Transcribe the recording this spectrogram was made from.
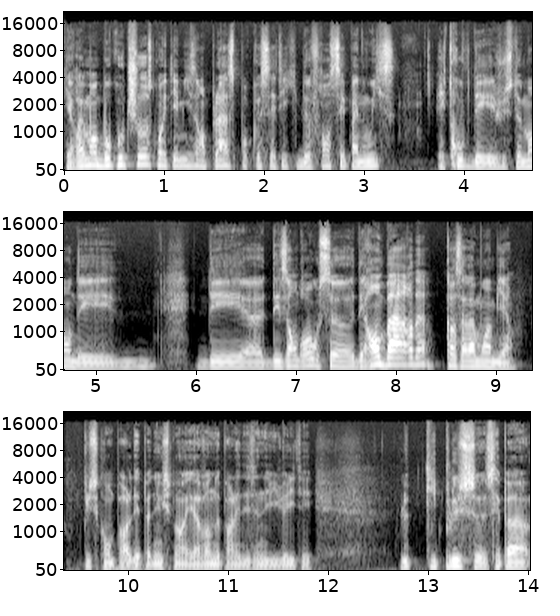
il y a vraiment beaucoup de choses qui ont été mises en place pour que cette équipe de France s'épanouisse et trouve des, justement des, des, euh, des endroits où se, des rambardes quand ça va moins bien. Puisqu'on parle d'épanouissement et avant de parler des individualités, le petit plus, euh, c'est pas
